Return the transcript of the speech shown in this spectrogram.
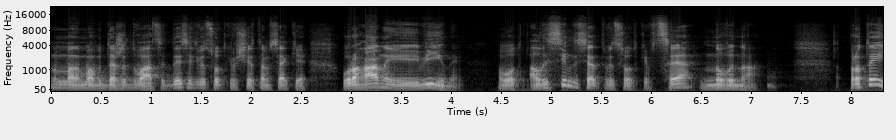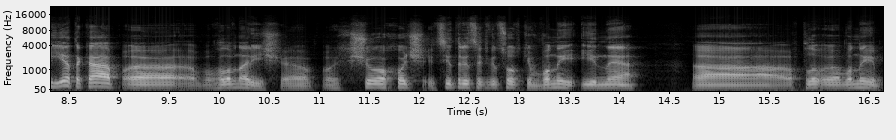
ну, мабуть, навіть 20%, 10% ще там всякі урагани і війни. От. Але 70% це новина. Проте є така е, головна річ, е, що хоч ці 30% вони і не, е, е, вони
